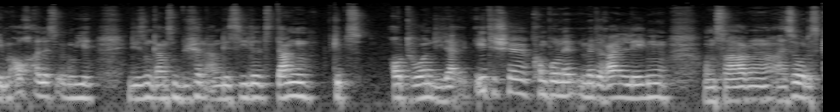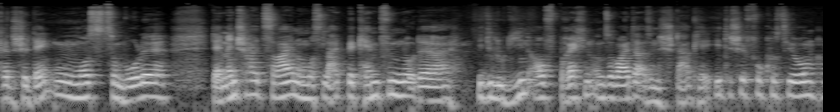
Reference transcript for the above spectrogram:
eben auch alles irgendwie in diesen ganzen Büchern angesiedelt. Dann gibt es Autoren, die da ethische Komponenten mit reinlegen und sagen, also das kritische Denken muss zum Wohle der Menschheit sein und muss Leid bekämpfen oder Ideologien aufbrechen und so weiter. Also eine starke ethische Fokussierung.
